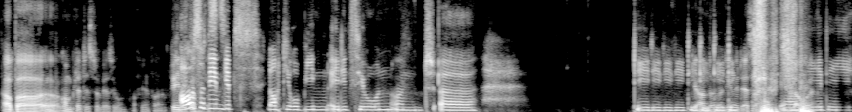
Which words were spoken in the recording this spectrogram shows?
Aber die kom ähm, kompletteste Version, auf jeden Fall. Außerdem gibt's noch die Rubin-Edition und äh, die, die, die, die, die, die, andere, die, die, die, mit ja, die, die,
